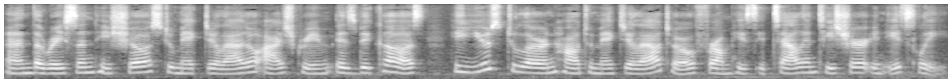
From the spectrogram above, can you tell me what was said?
And the reason he chose to make gelato ice cream is because he used to learn how to make gelato from his Italian teacher in Italy.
